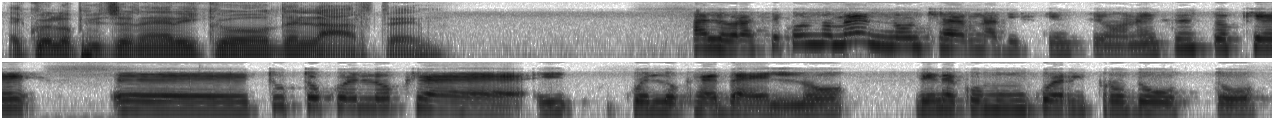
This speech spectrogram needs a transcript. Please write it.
e quello più generico dell'arte? Allora, secondo me non c'è una distinzione, nel senso che eh, tutto quello che, è, quello che è bello viene comunque riprodotto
